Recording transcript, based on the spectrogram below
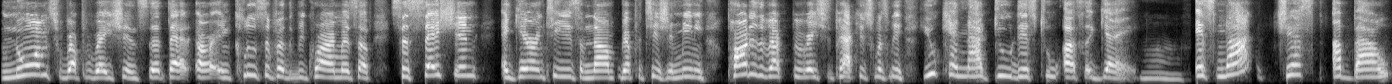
norms for reparations that, that are inclusive of the requirements of cessation and guarantees of non-repetition, meaning part of the reparations package must be you cannot do this to us again. Mm. It's not just about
